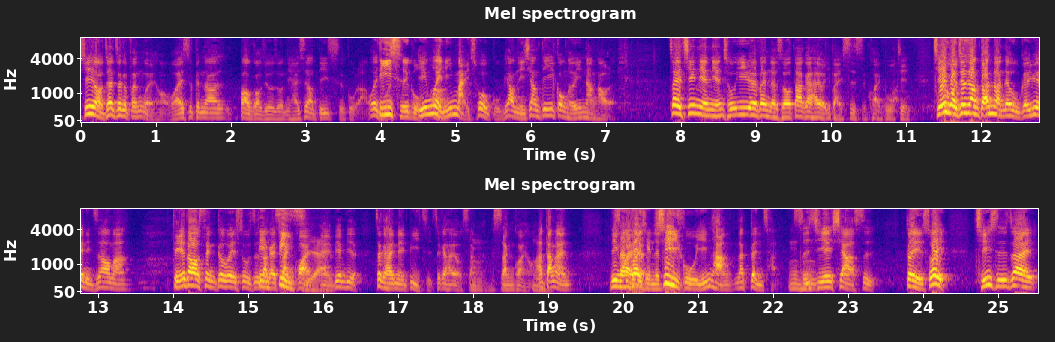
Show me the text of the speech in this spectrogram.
其实哦，在这个氛围哈，我还是跟大家报告，就是说你还是要低持股啦。为低持股，因为你买错股票。你像第一共和银行好了，在今年年初一月份的时候，大概还有一百四十块附近，结果就这样短短的五个月，你知道吗？跌到剩个位数字，大概三块，哎，变币了。这个还没币值，这个还有三三块哈。那当然，另外块钱的矽谷银行那更惨，直接下市。对，所以其实，在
